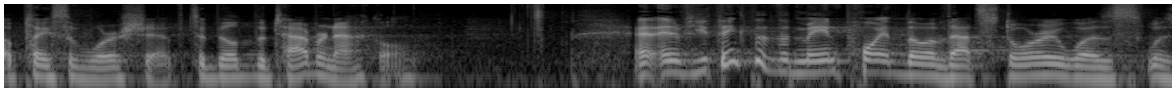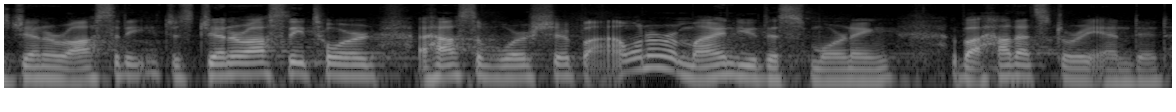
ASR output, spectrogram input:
a place of worship, to build the tabernacle. And, if you think that the main point, though, of that story was, was generosity, just generosity toward a house of worship, I want to remind you this morning about how that story ended.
